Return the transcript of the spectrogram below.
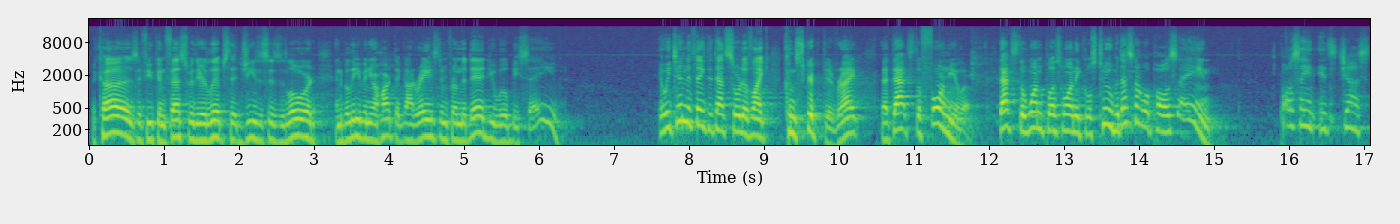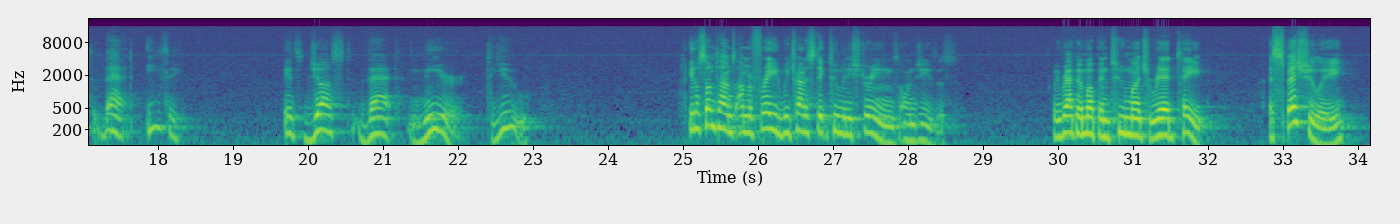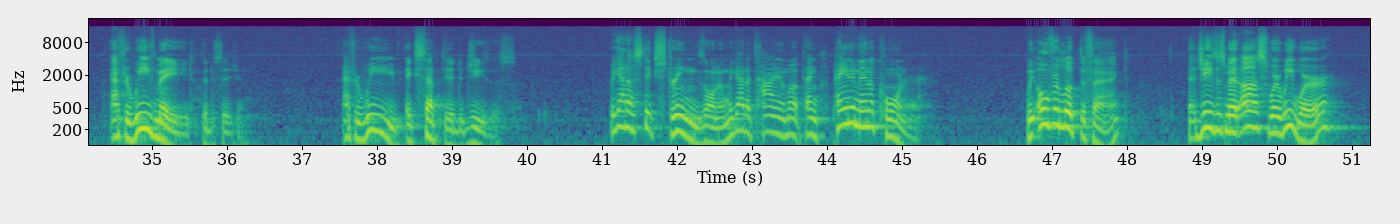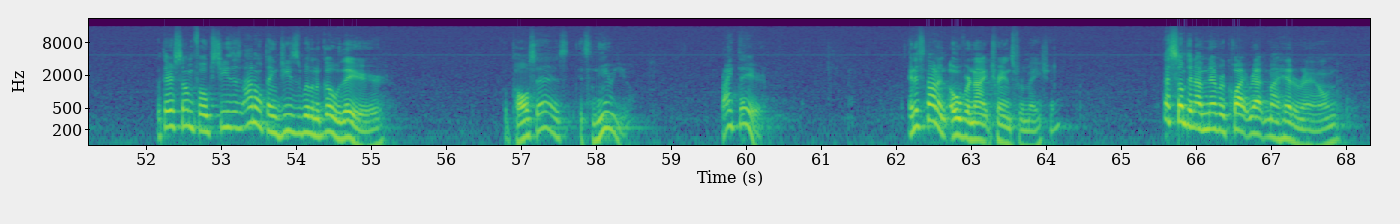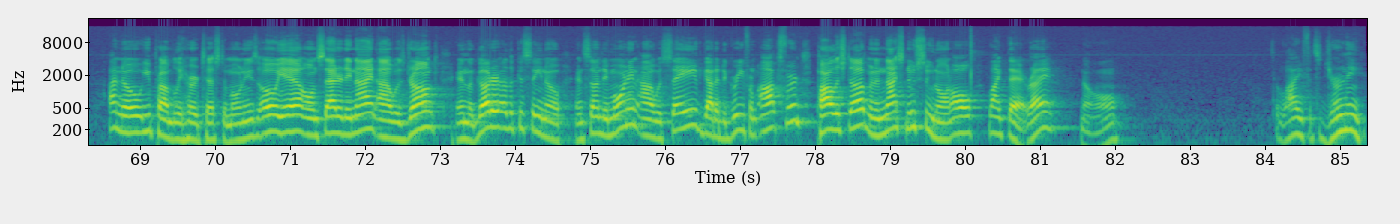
Because if you confess with your lips that Jesus is the Lord and believe in your heart that God raised him from the dead, you will be saved. And we tend to think that that's sort of like conscriptive, right? That that's the formula. that's the one plus one equals two, but that's not what Paul is saying. Paul's saying it's just that easy. It's just that near to you. You know, sometimes I'm afraid we try to stick too many strings on Jesus. We wrap him up in too much red tape, especially after we've made the decision, after we've accepted Jesus. We got to stick strings on him. We got to tie him up, paint him in a corner. We overlook the fact that Jesus met us where we were but there's some folks, Jesus, I don't think Jesus is willing to go there. But Paul says it's near you, right there. And it's not an overnight transformation. That's something I've never quite wrapped my head around. I know you probably heard testimonies. Oh, yeah, on Saturday night I was drunk in the gutter of the casino, and Sunday morning I was saved, got a degree from Oxford, polished up, and a nice new suit on, all like that, right? No. It's a life, it's a journey.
